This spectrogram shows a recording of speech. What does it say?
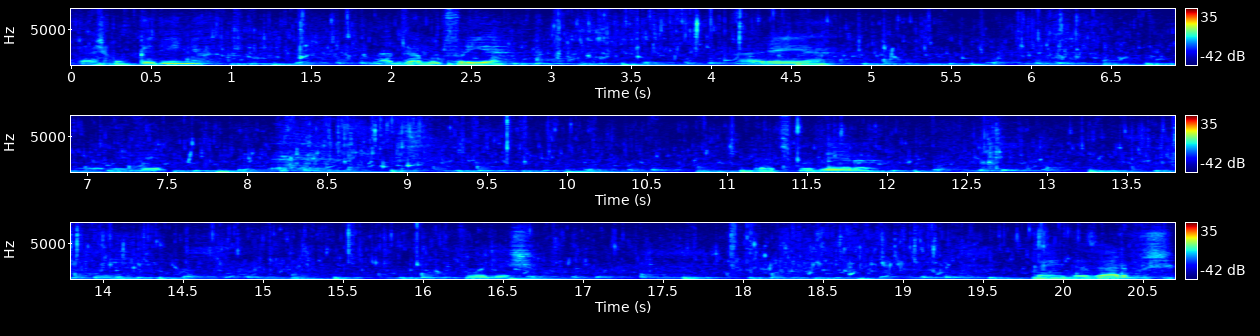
Está com um bocadinho. Está muito fria. A areia. De madeira. Folhas. Caem das árvores.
